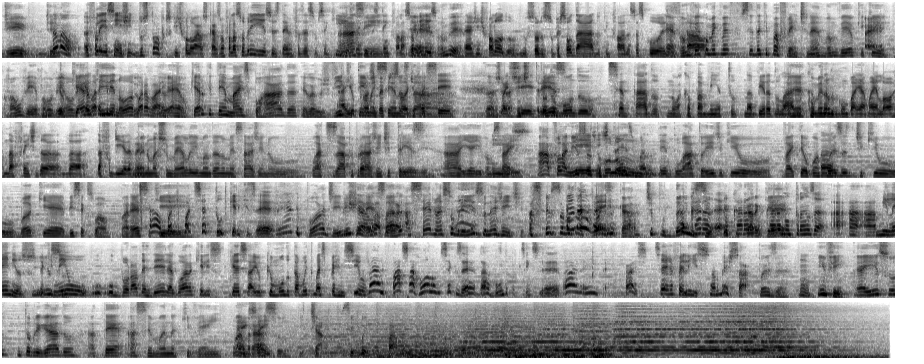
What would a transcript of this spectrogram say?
De, de... Não, não. Eu falei assim, a gente- dos tópicos que a gente falou, ah, os caras vão falar sobre isso, eles devem fazer sobre isso aqui, Ah, eles, têm, sim. eles têm que falar sobre É, isso. Vamos ver. É, a gente falou do, do soro do super soldado, tem que falar dessas coisas. É, vamos ver como é que vai ser daqui pra frente, né? Vamos ver o que É, que. vamos ver, vamos ver. Eu vamos ver quero agora que engrenou, agora eu- vai. eu- é, eu quero que tenha mais porrada. Eu, eu vi Aí que tem próximo cenas episódio da, vai ser da vai ser 13. todo mundo sentado num acampamento na beira do lago, É, comendo- com o Baia My Lord na frente da, da, da fogueira, velho. Comendo marshmallow e mandando mensagem no WhatsApp pra Agente 13. Ah, e aí, vamos Isso. sair. Ah, por falar aí, nisso, Agente rolou 13, um boato aí de que o vai ter alguma Ah. coisa de que o Buck é bissexual. Parece Ah, que o Buck pode ser tudo que ele quiser. Ele pode, não é interessa. A série não é sobre isso, né, gente? A série é sobre outra não, coisa, véi. cara. Tipo, O dane-se cara, o é, que o cara, o cara quer. não transa há, há, milênios. É que nem o, o, o brother dele, agora que ele, que ele saiu, que o mundo tá muito mais permissivo. Velho, passa a rola onde você quiser, dá a bunda pra quem quiser. Vai aí, velho. Faz. Seja feliz, só não mexe saco. Pois é. Hum. Enfim, é isso. Muito obrigado. Até a semana que vem. Um É abraço e tchau. Se cuida. Falou.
